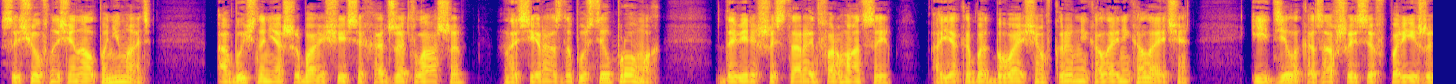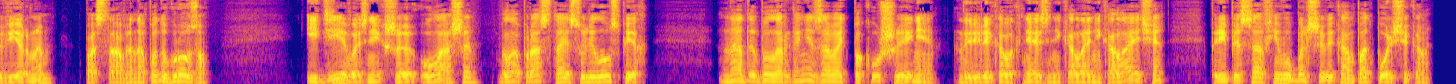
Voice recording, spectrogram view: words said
Сычев начинал понимать, обычно не ошибающийся Хаджет Лаша на сей раз допустил промах, доверившись старой информации о якобы отбывающем в Крым Николае Николаевиче, и дело, казавшееся в Париже верным, поставлено под угрозу. Идея, возникшая у Лаша, была проста и сулила успех. Надо было организовать покушение на великого князя Николая Николаевича, приписав его большевикам-подпольщикам,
